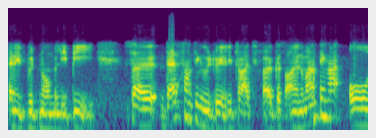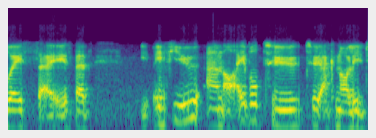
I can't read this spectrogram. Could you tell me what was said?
than it would normally be. So that's something we really try to focus on. And one thing I always say is that if you um, are able to to acknowledge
